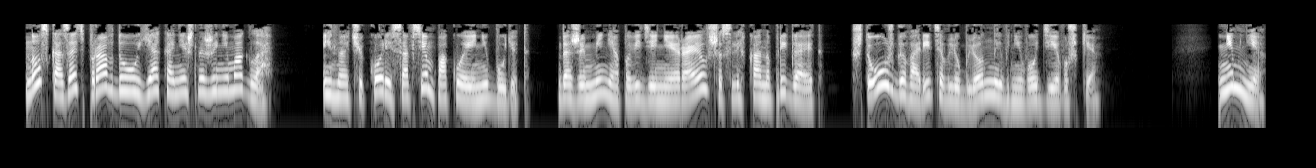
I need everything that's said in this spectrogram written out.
Но сказать правду я, конечно же, не могла. Иначе Кори совсем покоя не будет. Даже меня поведение Раэлша слегка напрягает. Что уж говорить о влюбленной в него девушке. Не мне,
